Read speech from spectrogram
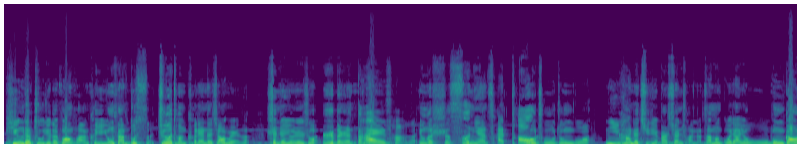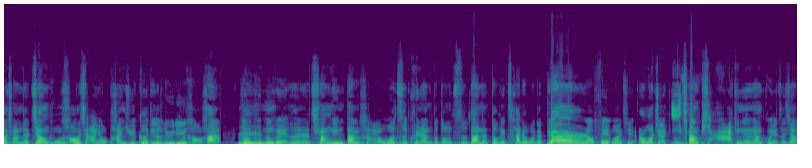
凭着主角的光环，可以永远不死，折腾可怜的小鬼子。甚至有人说，日本人太惨了，用了十四年才逃出中国。你看这剧里边宣传的，咱们国家有武功高强的江湖豪侠，有盘踞各地的绿林好汉，任日本鬼子是枪林弹海啊，我自岿然不动，子弹呢都会擦着我的边儿，然后飞过去，而我只要一枪，啪，就能将鬼子像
